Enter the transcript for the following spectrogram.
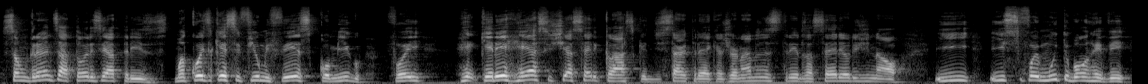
são grandes atores e atrizes. Uma coisa que esse filme fez comigo foi re querer reassistir a série clássica de Star Trek, a Jornada das Estrelas, a série original. E isso foi muito bom rever,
